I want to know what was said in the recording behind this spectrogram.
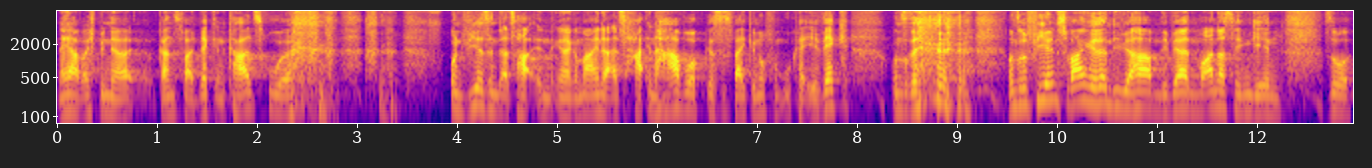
Naja, aber ich bin ja ganz weit weg in Karlsruhe und wir sind als in der Gemeinde als in Harburg, das ist weit genug vom UKE weg. Unsere, unsere vielen Schwangeren, die wir haben, die werden woanders hingehen. So,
